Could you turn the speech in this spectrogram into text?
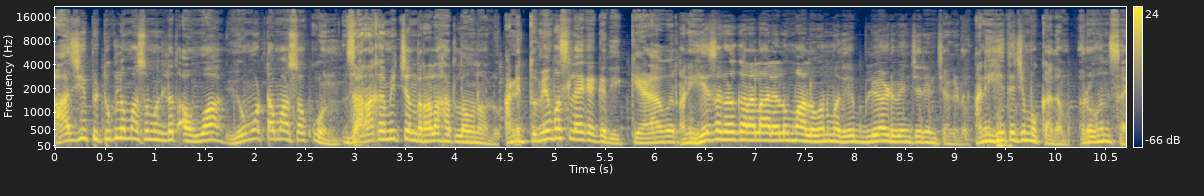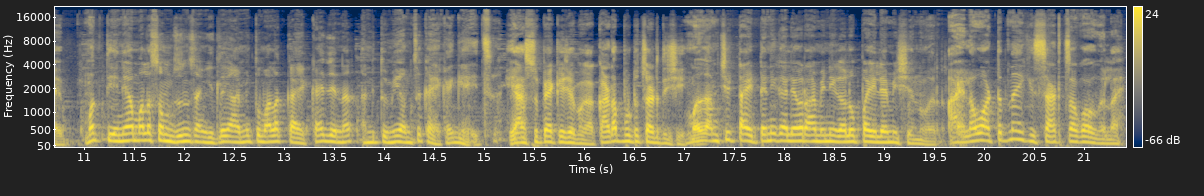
आज हे पिटुकलं मासं म्हटलं अव्वा यो मोठा मासा कोण? जरा का मी चंद्राला हात लावून आलो. आणि तुम्ही बसलाय काय कधी? केळावर? आणि हे सगळं करायला आलेलो मालवणमध्ये ब्ल्यू ऍडव्हेंचर यांच्याकडे. आणि हे त्याचे मुक्कादम रोहन साहेब. मग त्याने आम्हाला समजून सांगितलं की आम्ही तुम्हाला काय काय देणार आणि तुम्ही आमचं काय काय घ्यायचं. हे असं पॅकेज आहे बघा. काढा पुटू चाटदिशी मग आमची टायटॅनिक आल्यावर आम्ही निघालो पहिल्या मिशनवर आयला वाटत नाही की साठचा गॉगल आहे.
